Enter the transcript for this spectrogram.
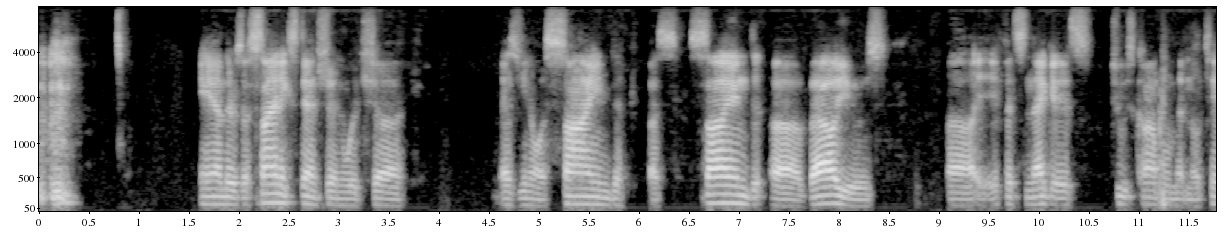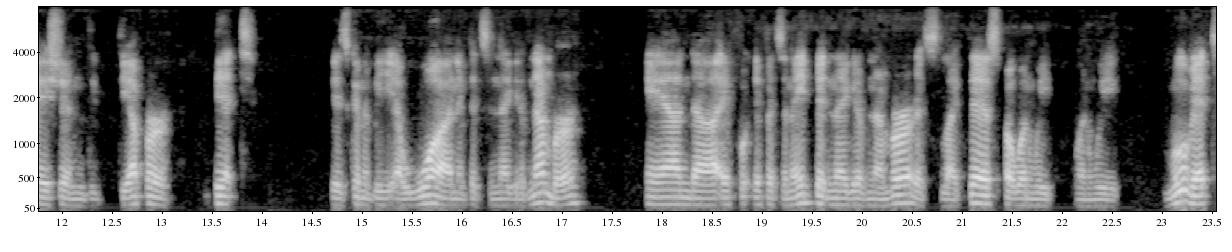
and there's a sign extension, which, uh, as you know, assigned, assigned uh, values uh, if it's negative, it's two's complement notation. The, the upper bit is going to be a one if it's a negative number, and uh, if if it's an eight-bit negative number, it's like this. But when we when we move it,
